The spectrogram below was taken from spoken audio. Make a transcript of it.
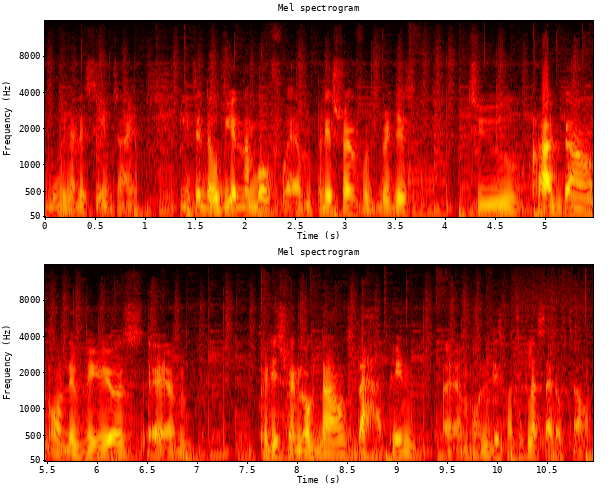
moving at the same time. Later there will be a number of um, pedestrian footbridges to crack down on the various um, pedestrian knockdowns that happen um, on this particular side of town.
